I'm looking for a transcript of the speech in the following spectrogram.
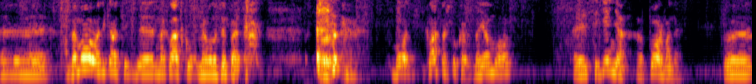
Е, замовив таке оце, е, накладку на велосипед. Бо класна штука, знайомого сидіння е, порване. Е,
